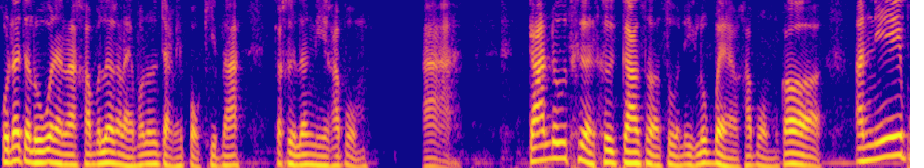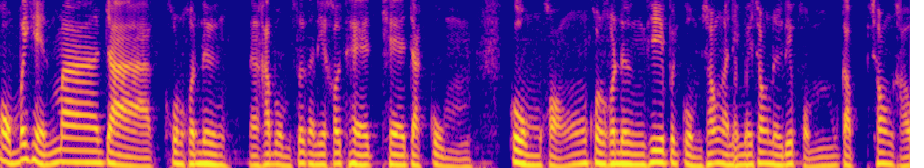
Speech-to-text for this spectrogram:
คุณน่าจะรู้กันนะครับว่าเรื่องอะไรเพราะรื่องจากในปกคลิปนะ ก็คือเรื่องนี้ครับผม อ่า การดูเถื่อนคือการสนับสนุนอีกรูปแบบครับผมก็อันนี้ผมไปเห็นมาจากคนคนหนึ่งนะครับผมซึ่งอันนี้เขาแชร์แชร์จากกลุ่ม กลุ่มของคนคนหนึ่งที่เป็นกลุ่มช่องอันิเมะช่องหนึ่งที่ผมกับช่องเขา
